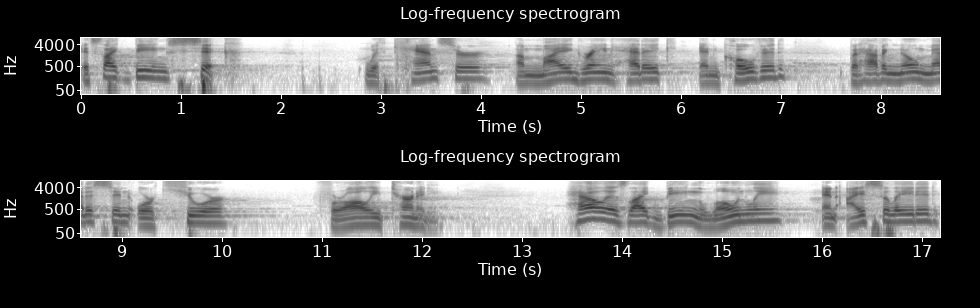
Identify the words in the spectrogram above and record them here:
It's like being sick with cancer, a migraine headache, and COVID but having no medicine or cure for all eternity. Hell is like being lonely and isolated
